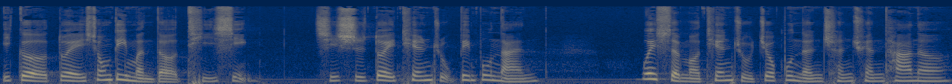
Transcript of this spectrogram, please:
一个对兄弟们的提醒。其实对天主并不难，为什么天主就不能成全他呢？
